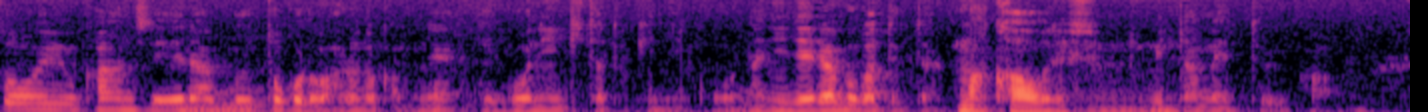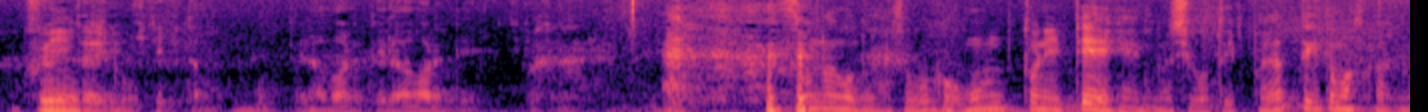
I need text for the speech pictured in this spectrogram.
そういう感じで選ぶところはあるのかもね、こう5人来た時にこう何で選ぶかって言ったら、まあ顔ですようん見た目というか。雰囲生きてきたもんね選ばれて選ばれて気そんなことないですよ。僕は本当に底辺の仕事いっぱいやってきてますからね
